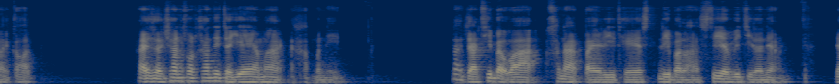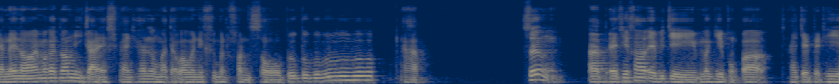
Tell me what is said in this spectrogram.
my god price action ค่อนข้างที่จะแย่มากนะครับวันนี้ หลังจากที่แบบว่าขนาดไป retest rebalance ที่ FVG แล้วเนี่ย อย่างน้อยๆ มันก็ต้องมีการ expansion ลงมาแต่ว่าวันนี้คือมัน console ปุ๊บปุ๊บปุ๊บปุ๊บปุ๊บนะครับ ซึ่งไอที่เข้า FVG เมื่อกี้ผมก็ target ไปที่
